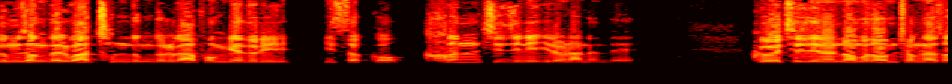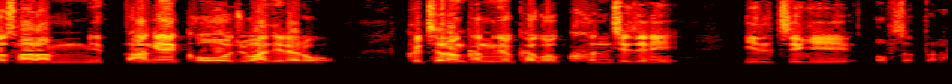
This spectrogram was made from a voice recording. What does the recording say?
음성들과 천둥들과 번개들이 있었고 큰 지진이 일어났는데 그 지진은 너무도 엄청나서 사람이 땅에 거주한 이래로 그처럼 강력하고 큰 지진이 일찍이 없었더라.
